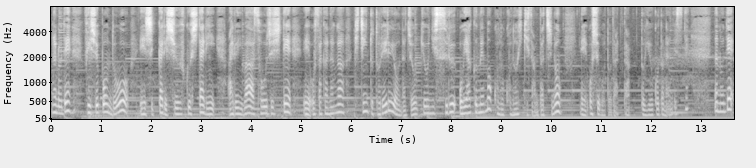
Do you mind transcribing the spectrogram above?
なのでフィッシュポンドを、えー、しっかり修復したりあるいは掃除して、えー、お魚がきちんと取れるような状況にするお役目もこのこの引きさんたちの、えー、お仕事だったということなんですね。なので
